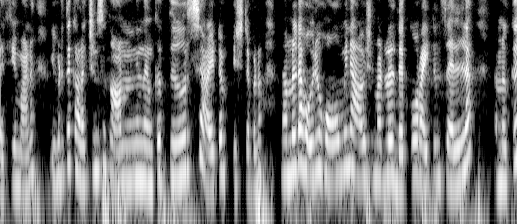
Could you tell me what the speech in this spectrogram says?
ലഭ്യമാണ്. ഇവിടുത്തെ കളക്ഷൻസ് കാണണമെങ്കിൽ നിങ്ങൾക്ക് തീർച്ചയായിട്ടും ഇഷ്ടപ്പെടും. നമ്മളുടെ ഒരു ഹോമിന് ആവശ്യമായിട്ടുള്ള ഡെക്കോർ ഐറ്റംസ് എല്ലാം നമുക്ക്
